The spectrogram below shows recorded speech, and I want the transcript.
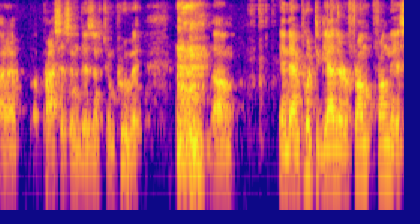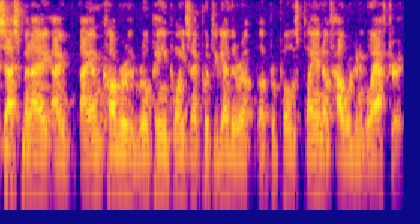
on a, a process in the business to improve it. um, and then put together from from the assessment, I, I, I uncover the real pain points and I put together a, a proposed plan of how we're going to go after it.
